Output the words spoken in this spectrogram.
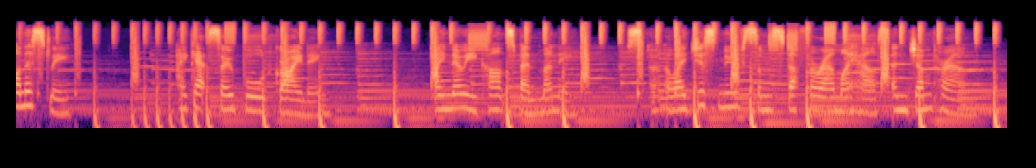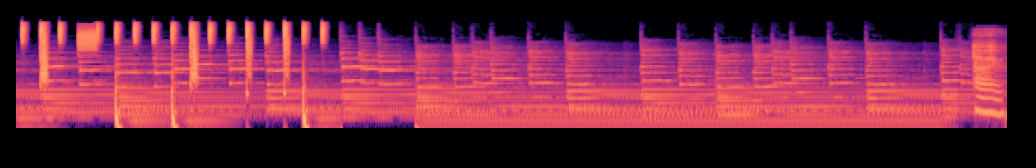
Honestly, I get so bored grinding. I know you can't spend money, so I just move some stuff around my house and jump around. Oh.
